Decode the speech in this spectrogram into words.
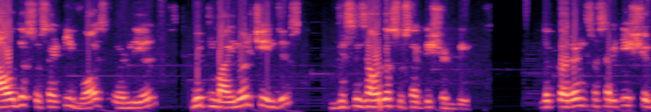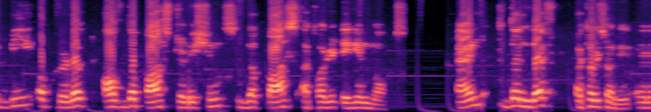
how the society was earlier with minor changes. This is how the society should be. The current society should be a product of the past traditions, the past authoritarian norms, and the left. Author, sorry, uh,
